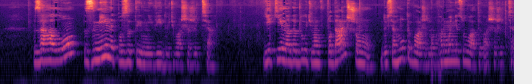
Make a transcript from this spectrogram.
Загалом зміни позитивні війдуть в ваше життя які нададуть вам в подальшому досягнути бажаного, гармонізувати ваше життя.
